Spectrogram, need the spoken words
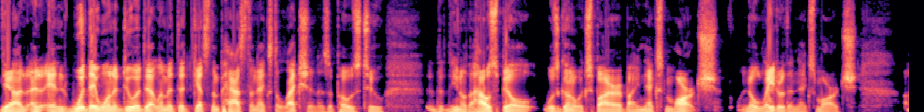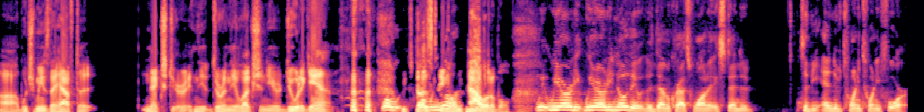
Yeah, and, and would they want to do a debt limit that gets them past the next election, as opposed to, you know, the House bill was going to expire by next March, no later than next March, uh, which means they have to next year in the, during the election year do it again, well, which does well, we seem know. unpalatable. We, we already we already know that the Democrats want to extend it to the end of 2024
